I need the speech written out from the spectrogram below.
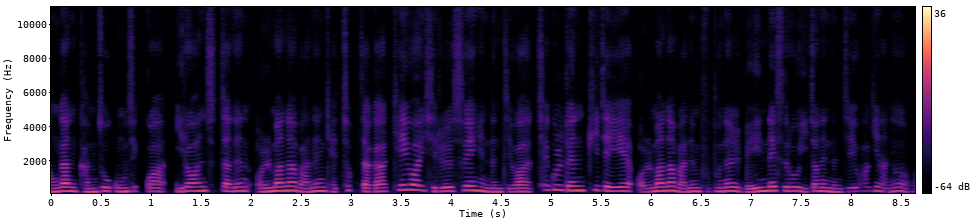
연간 감소 공식과 이러한 숫자는 얼마나 많은 개척자가 KYC를 수행했는지와 채굴된 PJ의 얼마나 많은 부분을 메인넷으로 이전했는지 확인한 후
